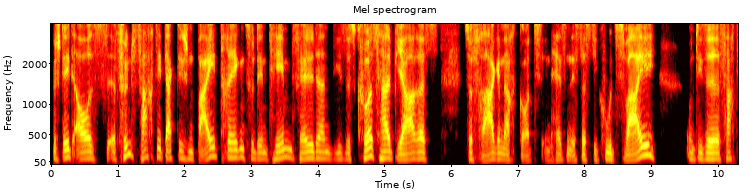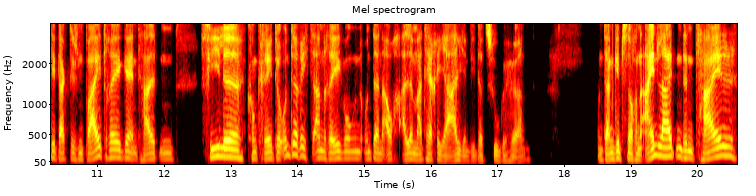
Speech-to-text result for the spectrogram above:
besteht aus äh, fünf fachdidaktischen Beiträgen zu den Themenfeldern dieses Kurshalbjahres zur Frage nach Gott. In Hessen ist das die Q2 und diese fachdidaktischen Beiträge enthalten viele konkrete Unterrichtsanregungen und dann auch alle Materialien, die dazugehören. Und dann gibt es noch einen einleitenden Teil,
